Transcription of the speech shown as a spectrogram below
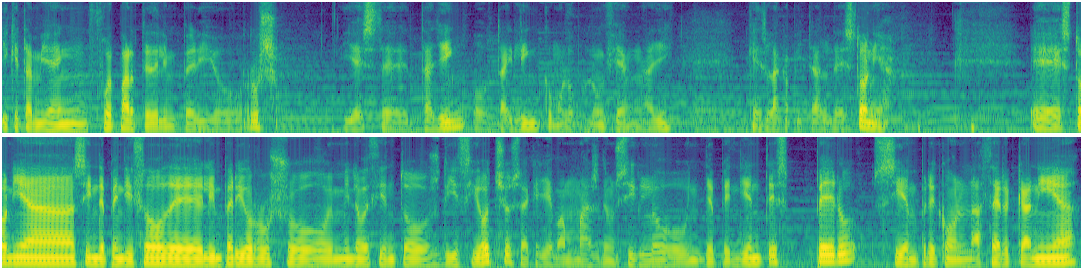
y que también fue parte del imperio ruso. Y es eh, Tallinn o Tailín, como lo pronuncian allí, que es la capital de Estonia. Eh, Estonia se independizó del imperio ruso en 1918, o sea que llevan más de un siglo independientes, pero siempre con la cercanía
